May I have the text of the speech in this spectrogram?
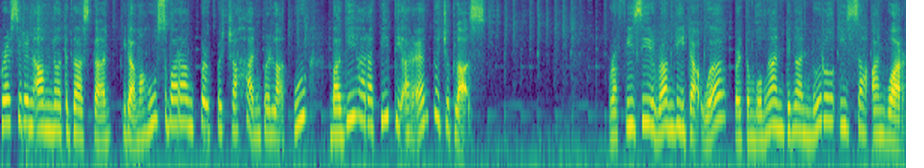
Presiden AMNO tegaskan tidak mahu sebarang perpecahan berlaku bagi hadapi PRN 17. Rafizi Ramli dakwa pertembungan dengan Nurul Izzah Anwar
